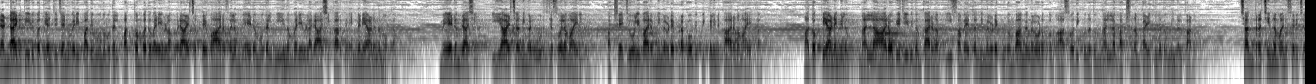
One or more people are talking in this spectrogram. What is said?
രണ്ടായിരത്തി ഇരുപത്തിയഞ്ച് ജനുവരി പതിമൂന്ന് മുതൽ പത്തൊമ്പത് വരെയുള്ള ഒരാഴ്ചത്തെ വാരഫലം മേടം മുതൽ മീനം വരെയുള്ള രാശിക്കാർക്ക് എങ്ങനെയാണെന്ന് നോക്കാം. മേടം രാശി ഈ ആഴ്ച നിങ്ങൾ ഊർജസ്വലമായിരിക്കും. പക്ഷേ ജോലിഭാരം നിങ്ങളുടെ പ്രകോപിപ്പിക്കലിന് കാരണമായേക്കാം. അതൊക്കെയാണെങ്കിലും നല്ല ആരോഗ്യ ജീവിതം കാരണം ഈ സമയത്ത് നിങ്ങളുടെ കുടുംബാംഗങ്ങളോടൊപ്പം ആസ്വദിക്കുന്നതും നല്ല ഭക്ഷണം കഴിക്കുന്നതും നിങ്ങൾ കാണും. ചന്ദ്രചിഹ്നം അനുസരിച്ച്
